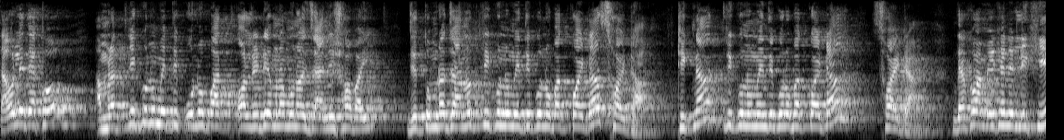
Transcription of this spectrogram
তাহলে দেখো, আমরা ত্রিকোণমিতিক অনুপাত অলরেডি আমরা মনে হয় জানি সবাই, যে তোমরা জানো ত্রিকোণমিতিক অনুপাত কয়টা? ছয়টা। ঠিক না? ত্রিকোণমিতিক অনুপাত কয়টা? ছয়টা। দেখো, আমি এখানে লিখি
